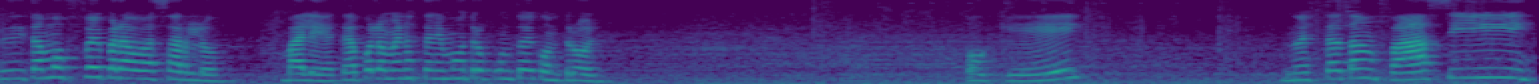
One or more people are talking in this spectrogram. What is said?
Necesitamos fe para pasarlo. Vale, acá por lo menos tenemos otro punto de control. Ok. No está tan fácil.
